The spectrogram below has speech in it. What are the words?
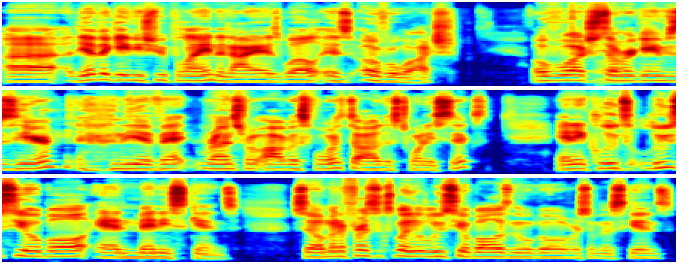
out. Uh, the other game you should be playing, and I as well, is Overwatch. Overwatch Yeah. Summer Games is here. the event runs from August 4th to August 26th and includes Lucio Ball and many skins. So I'm going to first explain what Lucio Ball is and then we'll go over some of the skins.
